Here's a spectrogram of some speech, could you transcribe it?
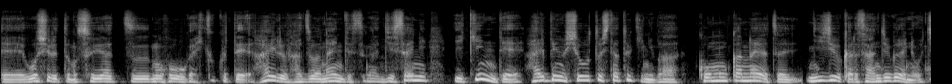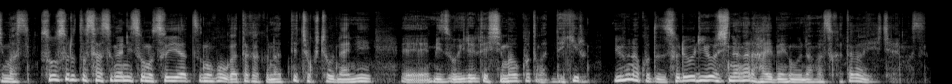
えー、ウォシュレットの水圧の方が低くて入るはずはないんですが実際に生きんで排便をしようとした時には肛門管内圧は20から30ぐらいに落ちます。そうするとさすがにその水圧の方が高くなって直腸内に、えー、水を入れてしまうことができる。というふうなことでそれを利用しながら排便を促す方がいらっしゃいます。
